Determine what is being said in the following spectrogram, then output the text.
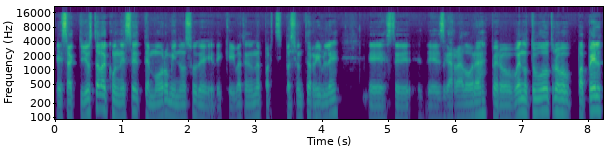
Exacto, yo estaba con ese temor ominoso de, de que iba a tener una participación terrible, este, desgarradora, pero bueno, tuvo otro papel.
